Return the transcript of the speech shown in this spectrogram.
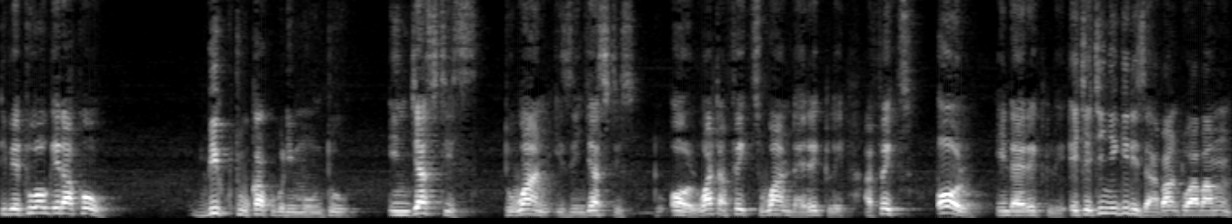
Tibye twogerako bikutuuka ku buli muntu. Injustice to one is injustice to all. What affects one directly affects all indirectly. Ekyo kinyigiriza abantu abamu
